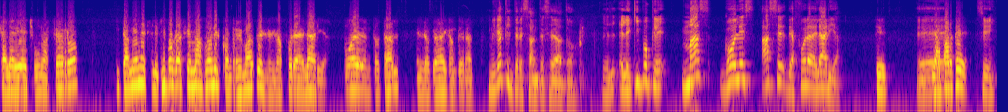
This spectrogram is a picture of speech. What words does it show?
ya le había hecho uno a Cerro, y también es el equipo que hace más goles con remates desde afuera del área, nueve en total en lo que va del campeonato. Mirá qué interesante ese dato. El equipo que más goles hace de afuera del área. Sí, Eh, y aparte, Sí.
